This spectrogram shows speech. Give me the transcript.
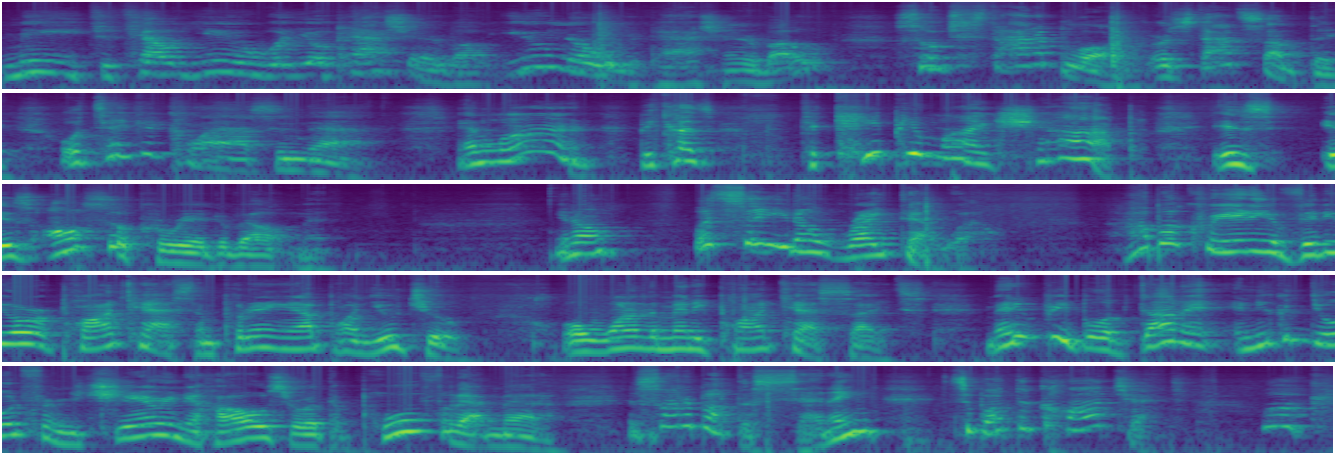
me to tell you what you're passionate about. You know what you're passionate about. So start a blog or start something or take a class in that and learn because to keep your mind sharp is is also career development. You know, let's say you don't write that well. How about creating a video or a podcast and putting it up on YouTube or one of the many podcast sites? Many people have done it, and you can do it from your chair in your house or at the pool for that matter. It's not about the setting, it's about the content. Look,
